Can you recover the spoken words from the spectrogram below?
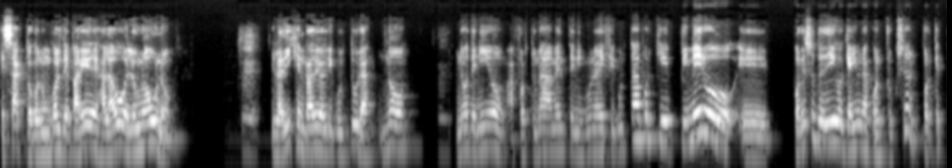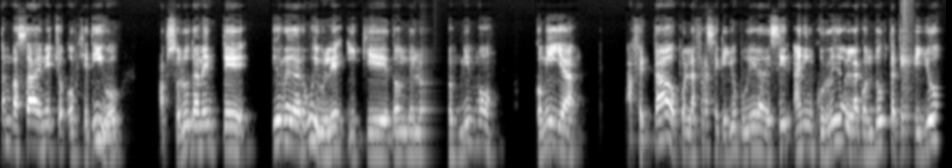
exacto, con un gol de paredes a la U, el 1 a 1. Sí. La dije en Radio Agricultura. No, no he tenido afortunadamente ninguna dificultad porque primero, eh, por eso te digo que hay una construcción, porque están basadas en hechos objetivos, absolutamente irredarguibles y que donde los, mismos, comillas, afectados por la frase que yo pudiera decir, han incurrido en la conducta que yo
